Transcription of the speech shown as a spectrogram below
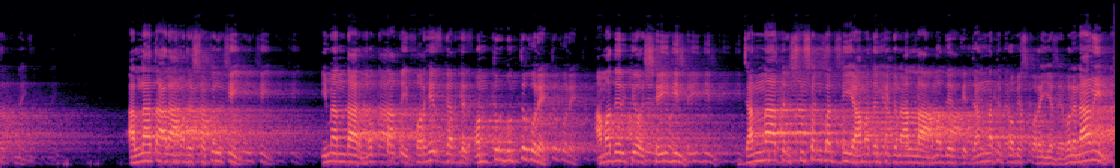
আল্লাহ তাআলা আমাদের সকলকেই ইমানদার মোত্তাকি ফরহেজগারদের অন্তর্ভুক্ত করে আমাদেরকেও সেই দিন জান্নাতের সুসংবাদ দিয়ে আমাদেরকে যেন আল্লাহ আমাদেরকে জান্নাতে প্রবেশ করাইয়া দেয়। বলেন আমিন।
